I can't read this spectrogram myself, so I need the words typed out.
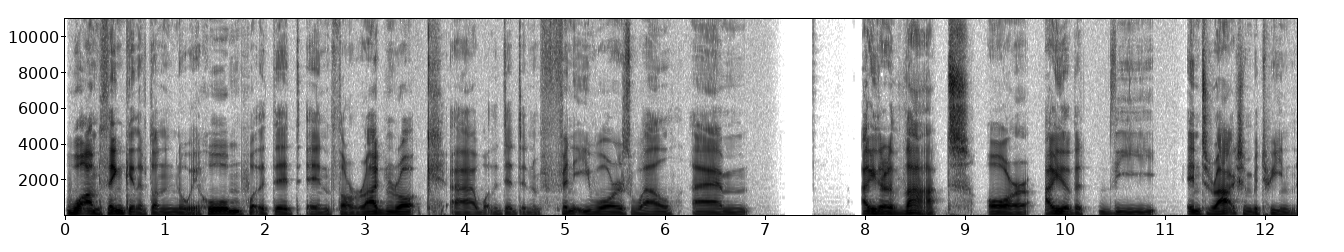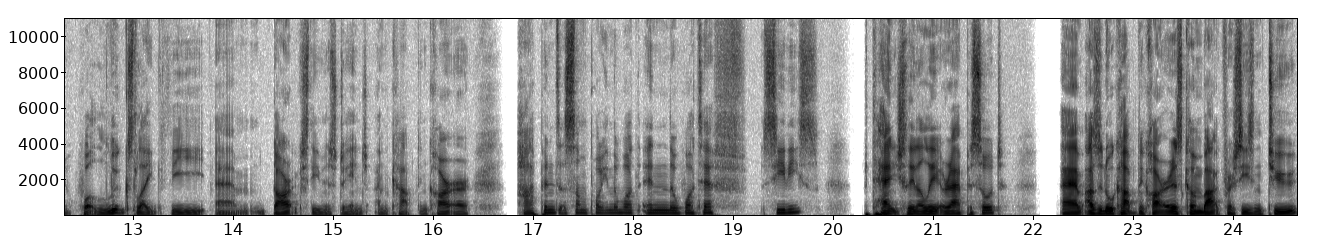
what I'm thinking they've done in No Way Home, what they did in Thor Ragnarok, uh, what they did in Infinity War as well. Um, either that or either the the interaction between what looks like the um dark Stephen Strange and Captain Carter happens at some point in the what in the What If series, potentially in a later episode. Um, as we know, Captain Carter is coming back for season two.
